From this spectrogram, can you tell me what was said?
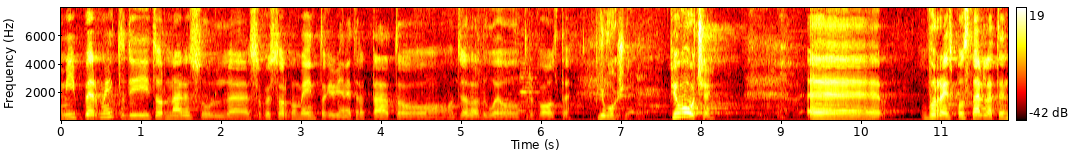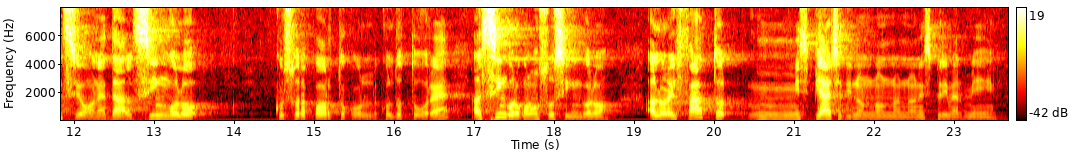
Mi permetto di tornare sul- su questo argomento che viene trattato già da due o tre volte. Più voce. Più voce. Eh, vorrei spostare l'attenzione dal singolo col suo rapporto col, col dottore al singolo con un suo singolo. Allora, il fatto, mm, mi spiace di non- non- non esprimermi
